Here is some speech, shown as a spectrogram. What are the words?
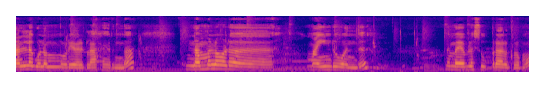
நல்ல குணம் உடையவர்களாக இருந்தால் நம்மளோட மைண்டும் வந்து நம்ம எவ்வளோ சூப்பராக இருக்கிறோமோ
